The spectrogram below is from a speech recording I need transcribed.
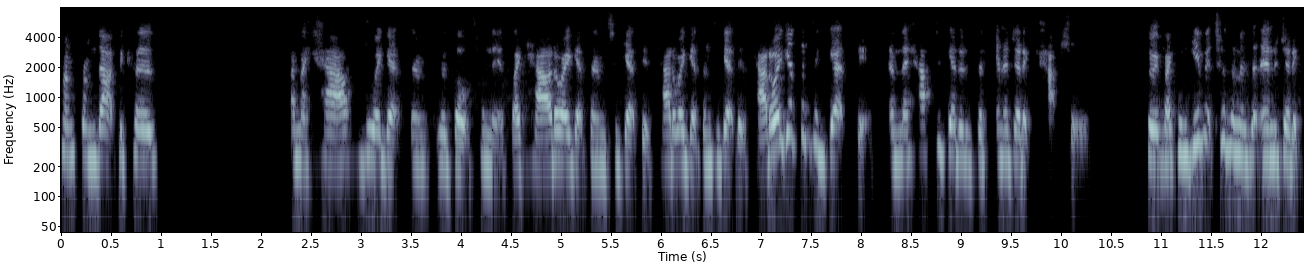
come from that because I'm like, how do I get them results from this? Like, how do I get them to get this? How do I get them to get this? How do I get them to get this? And they have to get it as an energetic capsule. So if I can give it to them as an energetic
